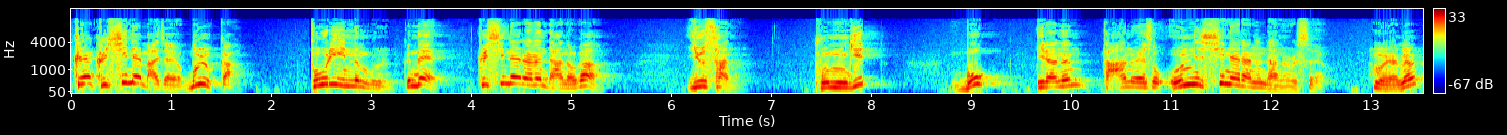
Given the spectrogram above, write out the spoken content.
그냥 그 시내 맞아요. 물가. 돌이 있는 물. 근데 그 시내라는 단어가 유산, 분깃, 목이라는 단어에서 온 시내라는 단어를 써요. 뭐냐면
